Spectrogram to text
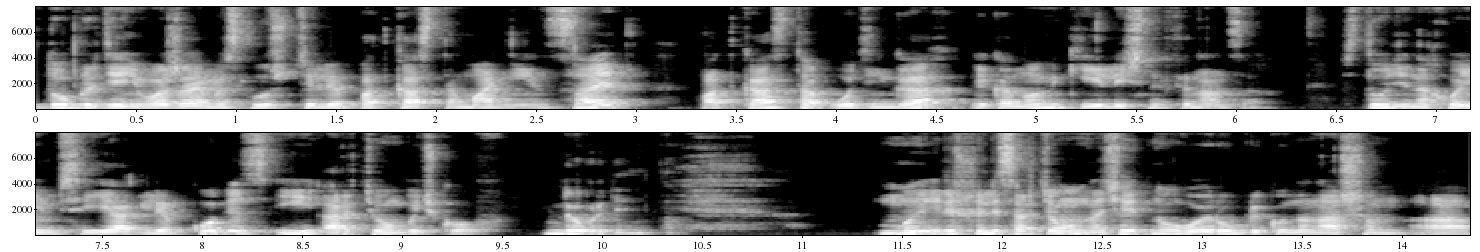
Добрый день, уважаемые слушатели подкаста Money Insight, подкаста о деньгах, экономике и личных финансах. В студии находимся я, Глеб Кобец и Артем Бычков. Добрый день. Мы решили с Артемом начать новую рубрику на нашем а,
